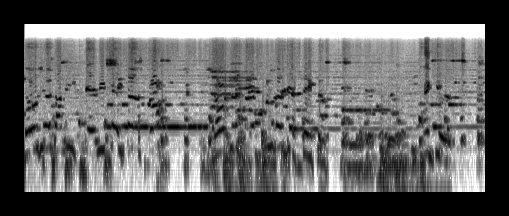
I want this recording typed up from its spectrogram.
नऊ दिवस आम्ही देवीच्या इथं असतो. नऊ दिवस फुल गर्दी असते इथं. थँक्यू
